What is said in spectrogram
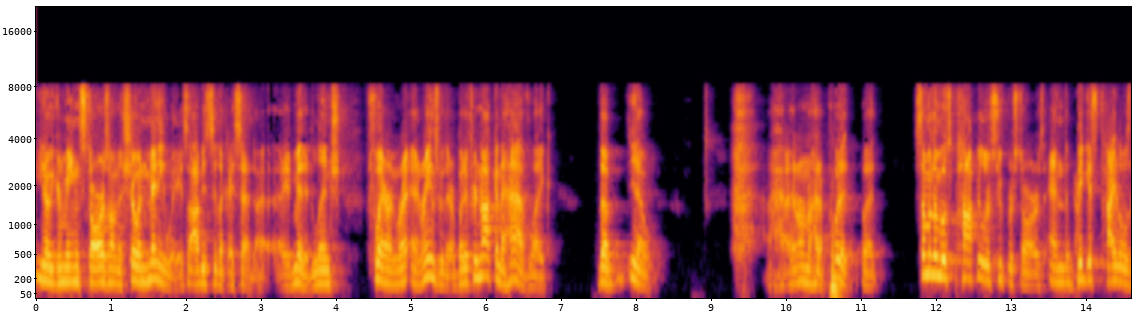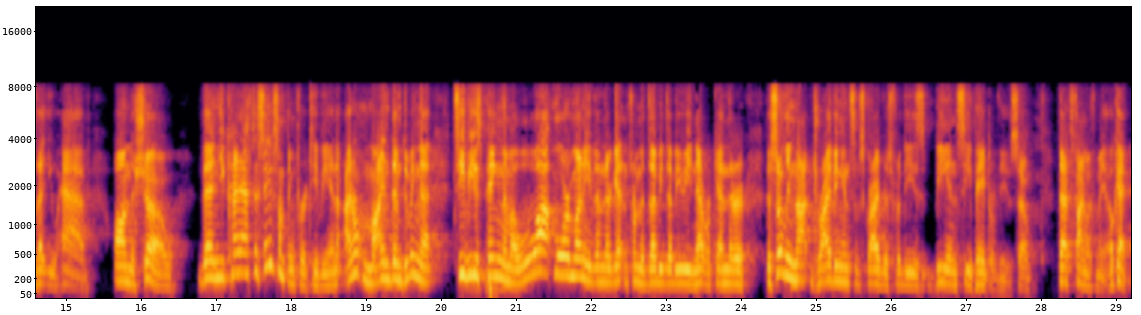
you know your main stars on the show in many ways. Obviously, like I said, I, I admitted Lynch, Flair, and, and Reigns were there. But if you're not going to have like the you know, I don't know how to put it, but some of the most popular superstars and the biggest titles that you have on the show, then you kind of have to save something for a TV. And I don't mind them doing that. TV is paying them a lot more money than they're getting from the WWE network. And they're, they're certainly not driving in subscribers for these B and C pay per views. So that's fine with me. Okay.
